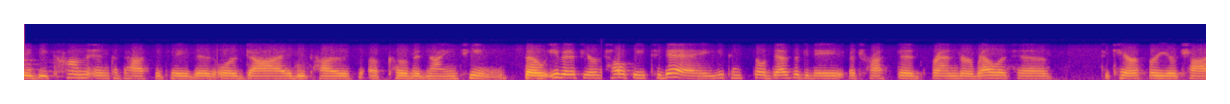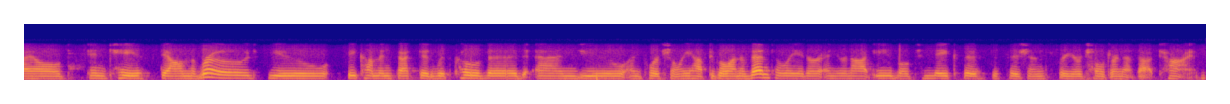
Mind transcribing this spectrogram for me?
they become incapacitated or die because of COVID 19. So even if you're healthy today, you can still designate a trusted friend or relative to care for your child in case down the road you become infected with COVID and you unfortunately have to go on a ventilator and you're not able to make those decisions for your children at that time.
